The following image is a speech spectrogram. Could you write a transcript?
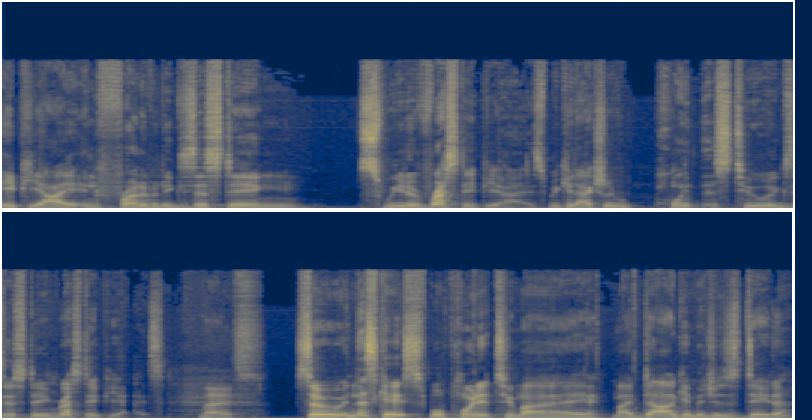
API in front of an existing suite of REST APIs. We could actually point this to existing REST APIs. Nice. So in this case, we'll point it to my, my dog images data,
